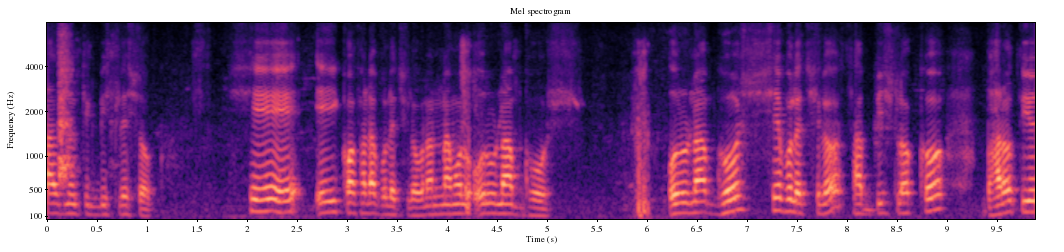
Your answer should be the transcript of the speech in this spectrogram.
রাজনৈতিক বিশ্লেষক। সে এই কথাটা বলেছিল? ওনার নাম হলো অরুণাভ ঘোষ। অরুণাভ ঘোষ সে বলেছিল ছাব্বিশ লক্ষ ভারতীয়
